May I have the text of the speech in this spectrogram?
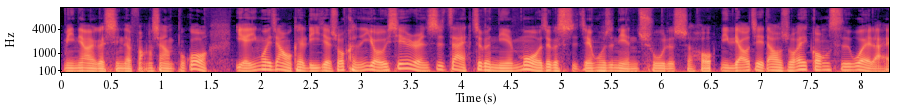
明年要有一个新的方向。不过，也因为这样，我可以理解说，可能有一些人是在这个年末这个时间，或是年初的时候，你了解到说，哎，公司未来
